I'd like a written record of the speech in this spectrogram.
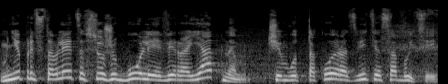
мне представляется все же более вероятным, чем вот такое развитие событий.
